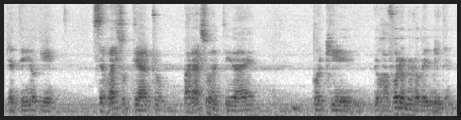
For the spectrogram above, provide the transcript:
que han tenido que cerrar sus teatros, parar sus actividades, porque los aforos no lo permiten.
